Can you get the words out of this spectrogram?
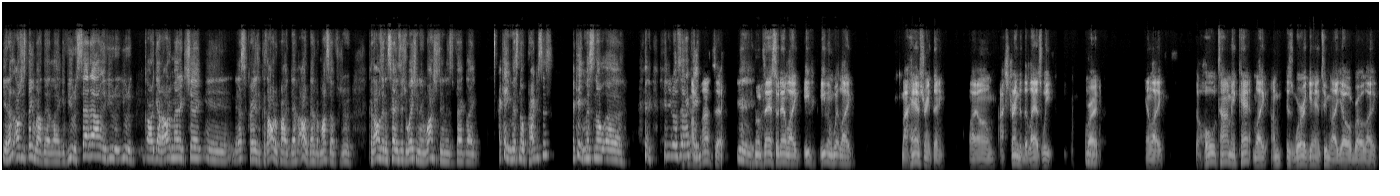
Yeah, that's, I was just thinking about that. Like, if you'd have sat out, if you'd have, you'd have got an automatic check, and that's crazy. Because I would have probably, def- I would on myself for sure. Because I was in the same situation in Washington. Is the fact like I can't miss no practices. I can't miss no. uh You know what I'm saying? I can't. mindset. Yeah, You know what I'm saying? So then, like, even even with like my hamstring thing, like, um, I strained it the last week, Mm-hmm. right? And like the whole time in camp, like, I'm is word getting to me, like, yo, bro, like,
